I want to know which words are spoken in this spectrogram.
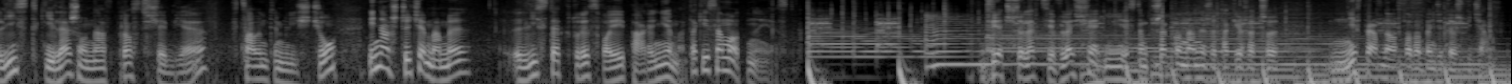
listki leżą na wprost siebie w całym tym liściu i na szczycie mamy listek, który swojej pary nie ma. Taki samotny jest. Dwie, trzy lekcje w lesie i jestem przekonany, że takie rzeczy niewprawna osoba będzie też widziała.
